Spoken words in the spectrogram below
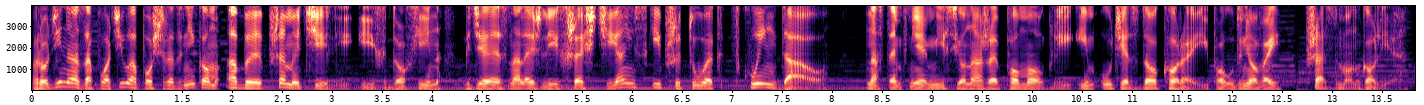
Rodzina zapłaciła pośrednikom, aby przemycili ich do Chin, gdzie znaleźli chrześcijański przytułek w Qingdao. Następnie misjonarze pomogli im uciec do Korei Południowej przez Mongolię.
